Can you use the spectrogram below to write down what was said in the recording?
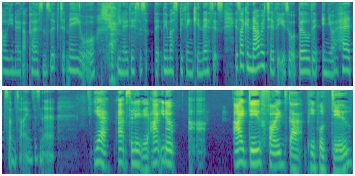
oh, you know, that person's looked at me, or yeah. you know, this is they must be thinking this. It's it's like a narrative that you sort of build it in your head sometimes, isn't it? Yeah, absolutely. I you know, I, I do find that people do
